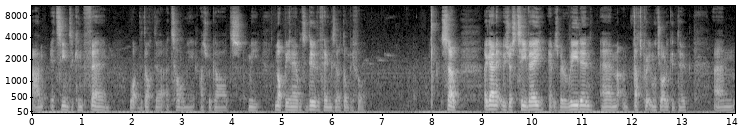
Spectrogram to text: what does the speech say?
and it seemed to confirm what the doctor had told me as regards me not being able to do the things that I'd done before. So, again, it was just TV, it was a bit of reading, um, that's pretty much all I could do. Um,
